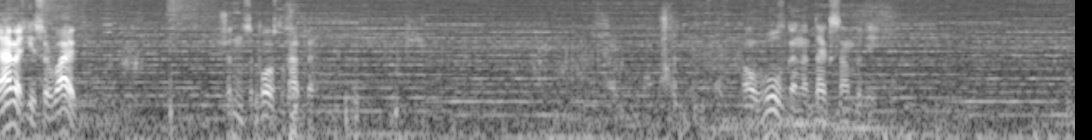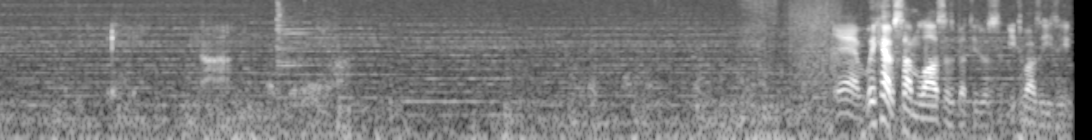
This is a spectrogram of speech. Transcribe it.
Damn it, he survived. Shouldn't supposed to happen. Oh, wolf gonna attack somebody. nah. Yeah, we have some losses, but it was it was easy.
